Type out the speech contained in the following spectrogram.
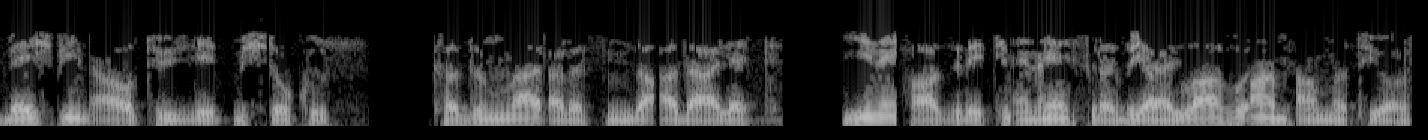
5679 Kadınlar arasında adalet Yine Hazreti Enes radıyallahu an anlatıyor.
